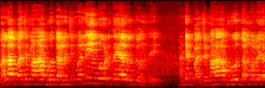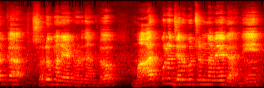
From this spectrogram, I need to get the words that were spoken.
మళ్ళా పంచమహాభూతాల నుంచి మళ్ళీ ఇంకొకటి తయారవుతుంది. అంటే పంచమహాభూతముల యొక్క స్వరూపం అనేటువంటి దాంట్లో మార్పులు జరుగుచున్నవే కానీ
